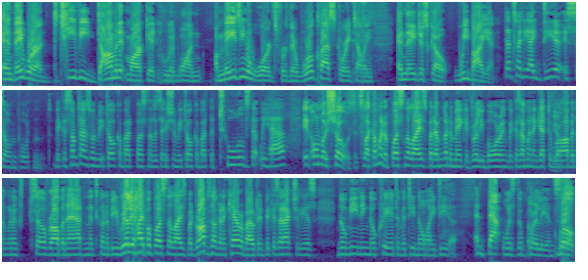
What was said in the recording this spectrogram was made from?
and they were a TV dominant market who had won amazing awards for their world class storytelling. And they just go, we buy in. That's why the idea is so important. Because sometimes when we talk about personalization, we talk about the tools that we have. It almost shows. It's like, I'm going to personalize, but I'm going to make it really boring because I'm going to get to Rob and I'm going to serve Rob an ad and it's going to be really hyper personalized, but Rob's not going to care about it because it actually has no meaning, no creativity, no idea. And that was the brilliance. of- Well,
